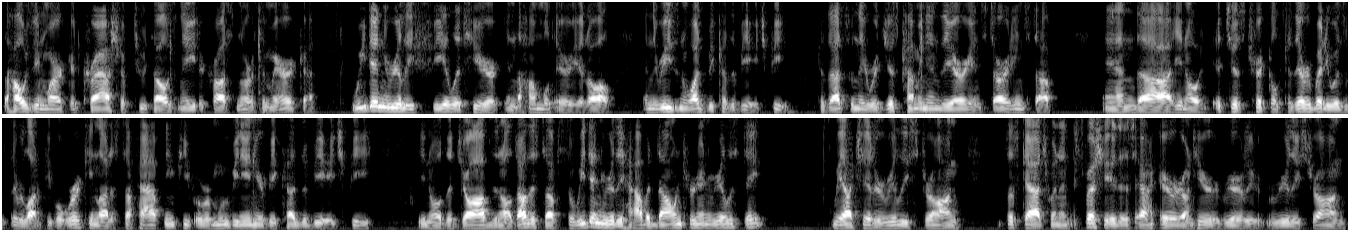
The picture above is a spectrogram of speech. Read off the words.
The housing market crash of 2008 across North America. We didn't really feel it here in the Humboldt area at all. And the reason was because of BHP, because that's when they were just coming into the area and starting stuff. And uh, you know it just trickled because everybody was there were a lot of people working a lot of stuff happening. People were moving in here because of bhp you know the jobs and all the other stuff. So we didn't really have a downturn in real estate. We actually had a really strong saskatchewan and especially this area around here really really strong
